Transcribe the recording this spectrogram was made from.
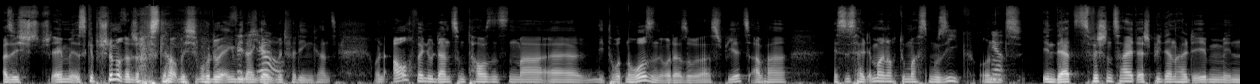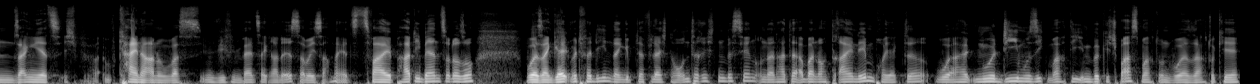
also ich, es gibt schlimmere Jobs, glaube ich, wo du irgendwie Find dein Geld auch. mit verdienen kannst. Und auch wenn du dann zum tausendsten Mal äh, die Toten Hosen oder sowas spielst, aber es ist halt immer noch, du machst Musik. Und ja. in der Zwischenzeit, er spielt dann halt eben in, sagen wir jetzt, ich keine Ahnung, was, in wie vielen Bands er gerade ist, aber ich sag mal jetzt zwei Partybands oder so, wo er sein Geld mit verdient, dann gibt er vielleicht noch Unterricht ein bisschen und dann hat er aber noch drei Nebenprojekte, wo er halt nur die Musik macht, die ihm wirklich Spaß macht und wo er sagt, okay,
